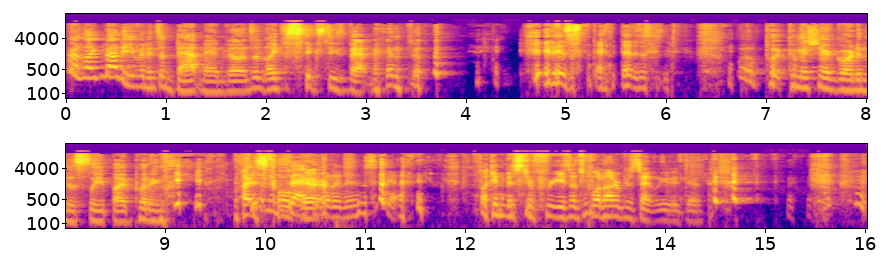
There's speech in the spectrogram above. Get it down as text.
Or like not even it's a Batman villain, it's like the sixties Batman villain. It is. That, that is We'll put Commissioner Gordon to sleep by putting ice that's cold exactly air. what it is. Yeah. Fucking Mr. Freeze. That's 100% what we would do.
